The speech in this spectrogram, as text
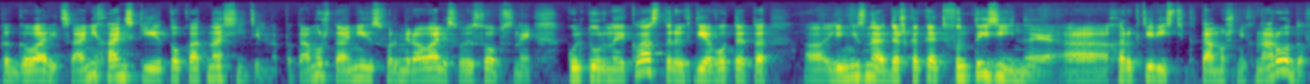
как говорится, они ханьские только относительно, потому что они сформировали свои собственные культурные кластеры, где вот это а, я не знаю, даже какая-то фантазийная а, характеристика тамошних народов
